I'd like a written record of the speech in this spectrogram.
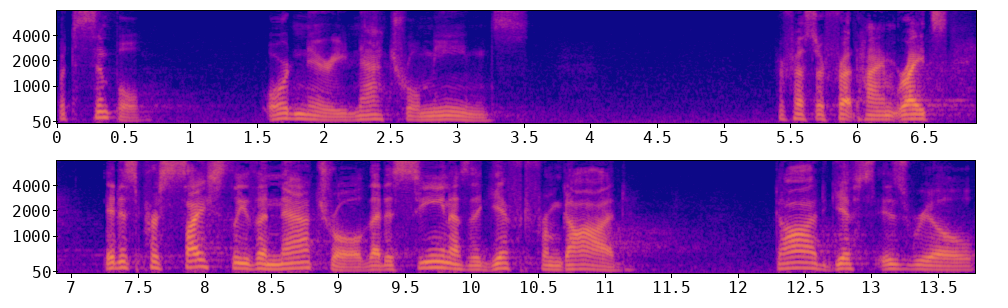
but simple, ordinary, natural means. Professor Fretheim writes It is precisely the natural that is seen as a gift from God. God gifts Israel,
